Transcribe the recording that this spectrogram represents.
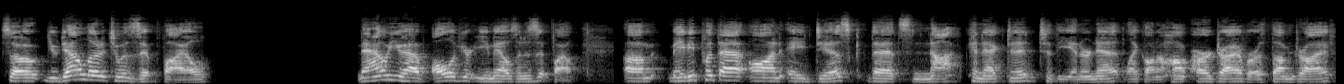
So you download it to a zip file. Now you have all of your emails in a zip file. Um, maybe put that on a disk that's not connected to the internet, like on a hard drive or a thumb drive.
